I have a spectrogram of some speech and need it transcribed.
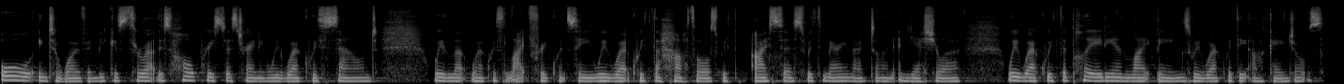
all interwoven because throughout this whole priestess training, we work with sound, we work with light frequency, we work with the Hathors, with Isis, with Mary Magdalene and Yeshua, we work with the Pleiadian light beings, we work with the archangels.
